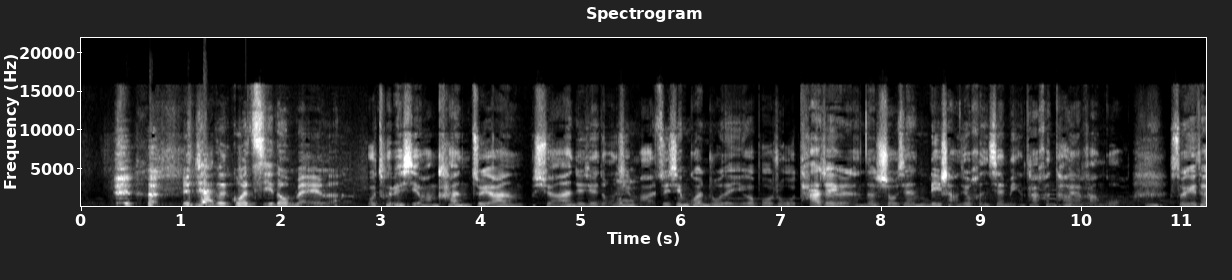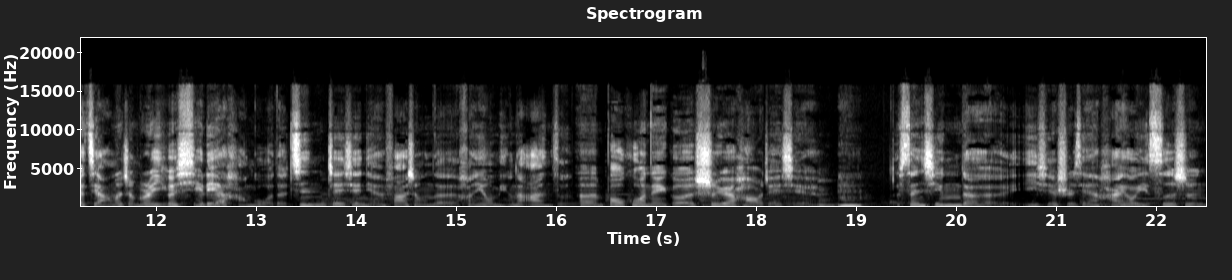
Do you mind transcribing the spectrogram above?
人家的国旗都没了。我特别喜欢看罪案、悬案这些东西嘛。最近关注的一个博主，他这个人的首先立场就很鲜明，他很讨厌韩国，所以他讲了整个一个系列韩国的近这些年发生的很有名的案子，嗯、包括那个世越号这些，嗯，三星的一些事件，还有一次是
